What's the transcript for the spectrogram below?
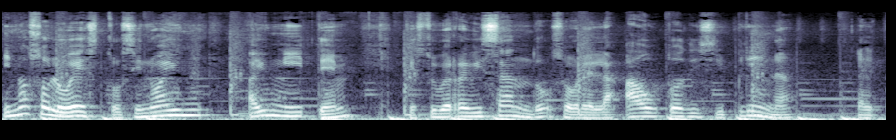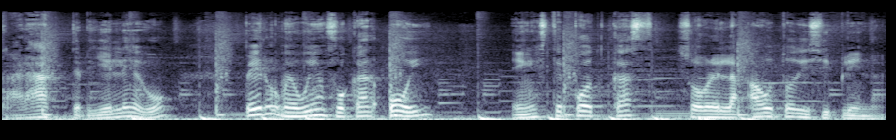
Y no solo esto, sino hay un, hay un ítem que estuve revisando sobre la autodisciplina, el carácter y el ego, pero me voy a enfocar hoy en este podcast sobre la autodisciplina.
